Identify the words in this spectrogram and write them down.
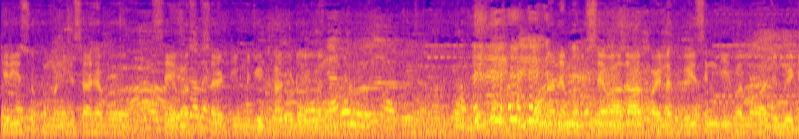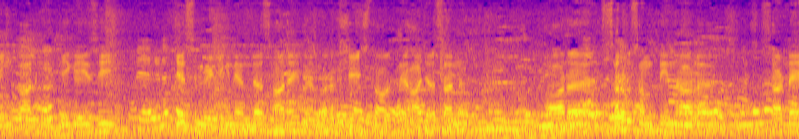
ਸ੍ਰੀ ਸੁਖਮਨੀ ਸਾਹਿਬ ਸੇਵਾ ਸੁਸਾਇਟੀ ਮਜੀਠਾ ਰੋਡ ਵੱਲੋਂ ਉਹਨਾਂ ਦੇ ਮੁੱਖ ਸੇਵਾਦਾਰ ਭਾਈ ਲਖਬੀਰ ਸਿੰਘ ਜੀ ਵੱਲੋਂ ਅੱਜ ਮੀਟਿੰਗ ਕਾਲ ਕੀਤੀ ਗਈ ਸੀ ਇਸ ਮੀਟਿੰਗ ਦੇ ਅੰਦਰ ਸਾਰੇ ਮੈਂਬਰ ਵਿਸ਼ੇਸ਼ ਤੌਰ ਤੇ ਹਾਜ਼ਰ ਸਨ ਔਰ ਸਰਬਸੰਮਤੀ ਨਾਲ ਸਾਡੇ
